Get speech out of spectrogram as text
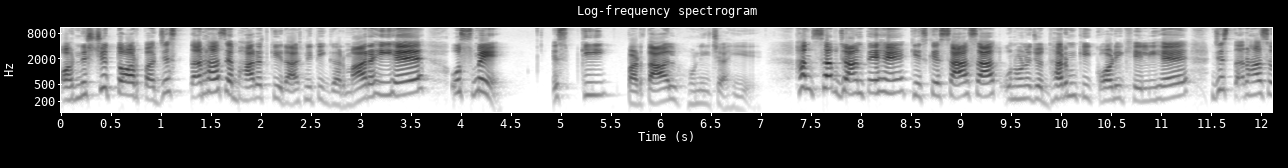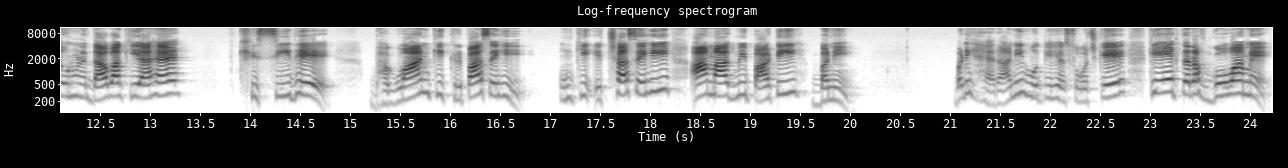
और निश्चित तौर पर जिस तरह से भारत की राजनीति गरमा रही है, उसमें इसकी पड़ताल होनी चाहिए। हम सब जानते हैं कि इसके साथ साथ उन्होंने जो धर्म की कौड़ी खेली है, जिस तरह से उन्होंने दावा किया है कि सीधे भगवान की कृपा से ही, उनकी इच्छा से ही आम आदमी पार्टी बनी। बड़ी हैरानी होती है सोच के कि एक तरफ़ गोवा में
